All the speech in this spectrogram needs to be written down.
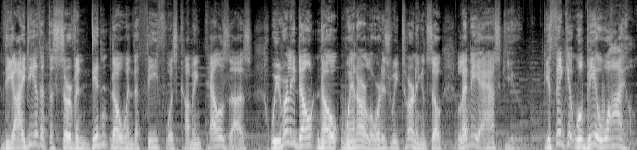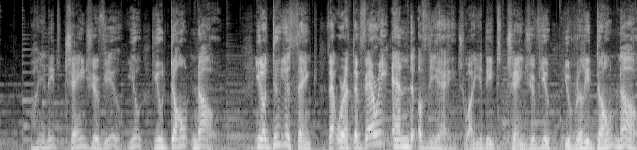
the idea that the servant didn't know when the thief was coming tells us we really don't know when our Lord is returning. And so let me ask you do you think it will be a while? Well, you need to change your view. You, you don't know. You know, do you think that we're at the very end of the age? Well, you need to change your view. You really don't know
